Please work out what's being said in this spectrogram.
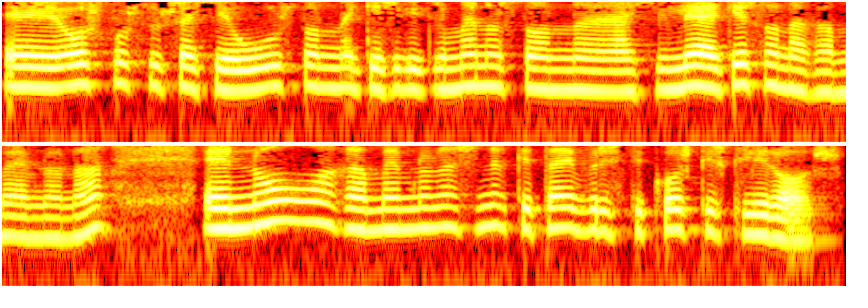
ε, ως προς τους Αχαιούς τον, και συγκεκριμένα στον ε, Αχιλέα και στον Αγαμέμνονα, ενώ ο Αγαμέμνονας είναι αρκετά ευριστικός και σκληρός.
